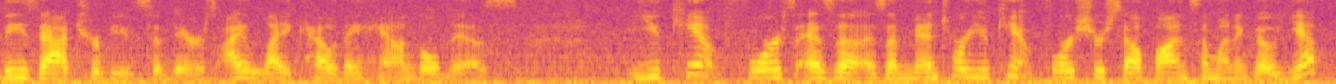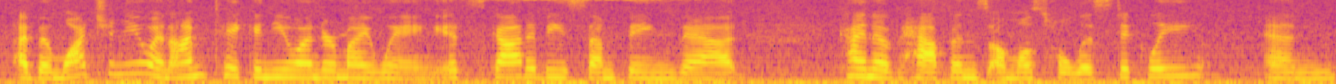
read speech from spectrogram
these attributes of theirs. I like how they handle this. You can't force, as a, as a mentor, you can't force yourself on someone and go, yep, I've been watching you and I'm taking you under my wing. It's got to be something that kind of happens almost holistically. And,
